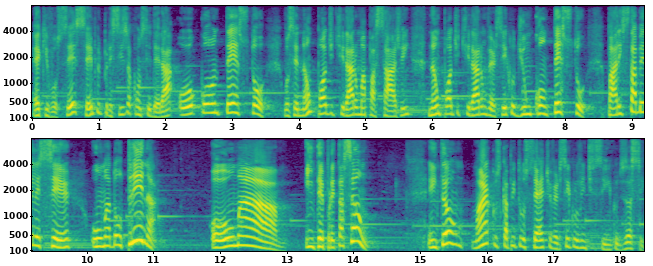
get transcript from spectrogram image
é que você sempre precisa considerar o contexto. Você não pode tirar uma passagem, não pode tirar um versículo de um contexto para estabelecer uma doutrina ou uma interpretação. Então, Marcos capítulo 7, versículo 25 diz assim:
